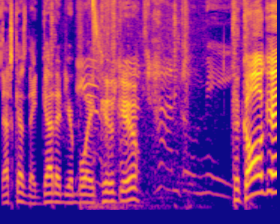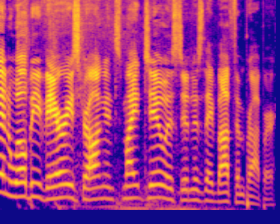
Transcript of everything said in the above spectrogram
That's because they gutted your boy You Cuckoo. Kukulkan will be very strong in Smite 2 as soon as they buff him proper.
